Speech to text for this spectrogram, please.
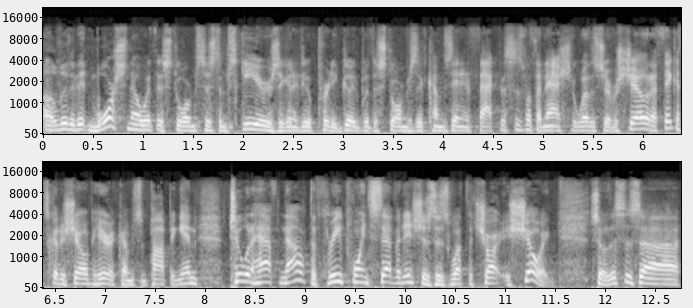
a little bit more snow with the storm system. Skiers are going to do pretty good with the storm as it comes in. In fact, this is what the National Weather Service showed. I think it's going to show up here. It comes popping in two and a half now to 3.7 inches is what the chart is showing. So this is a,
